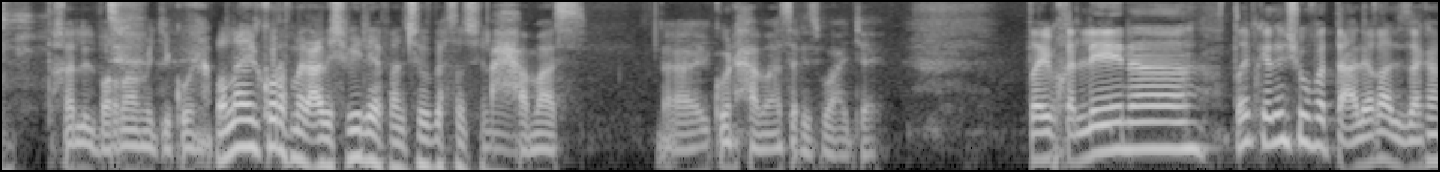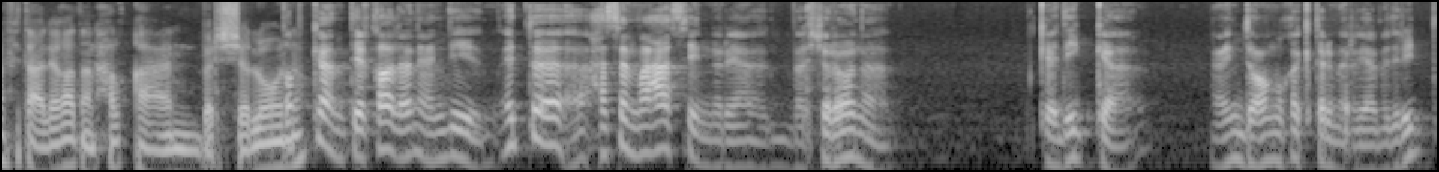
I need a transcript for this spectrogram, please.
تخلي البرنامج يكون والله الكرة في ملعب إشبيليا فنشوف بيحصل شنو. حماس. آه، يكون حماس الأسبوع الجاي. طيب خلينا طيب كده نشوف التعليقات. إذا كان في تعليقات عن حلقة عن برشلونة. طب كانتقال أنا عندي. أنت حسن ما حاسس انه ريال- برشلونة كدكة عنده عمق أكثر من ريال مدريد؟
